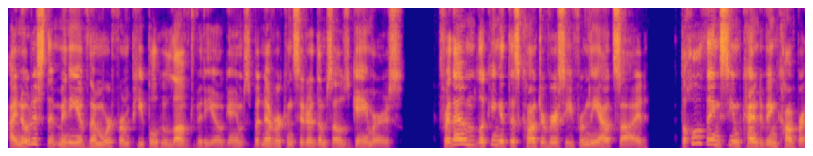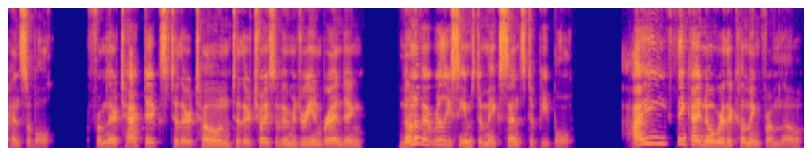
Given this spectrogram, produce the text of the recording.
I noticed that many of them were from people who loved video games but never considered themselves gamers. For them, looking at this controversy from the outside, the whole thing seemed kind of incomprehensible. From their tactics, to their tone, to their choice of imagery and branding, none of it really seems to make sense to people. I think I know where they're coming from, though,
